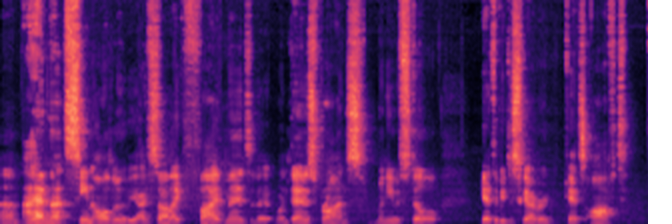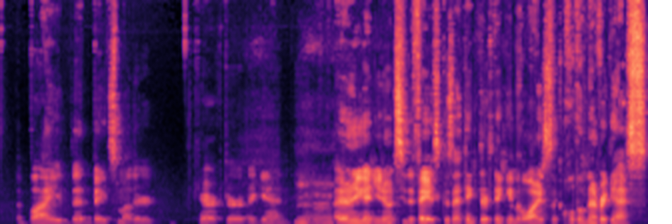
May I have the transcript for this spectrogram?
Um, I have not seen all the movie. I saw like five minutes of it when Dennis Franz, when he was still yet to be discovered, gets offed by the Bates mother character again. Mm-hmm. And again, you don't see the face because I think they're thinking the audience like, oh, they'll never guess.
